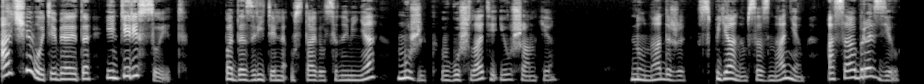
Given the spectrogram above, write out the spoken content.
«А чего тебя это интересует?» Подозрительно уставился на меня мужик в бушлате и ушанке. Ну надо же, с пьяным сознанием, а сообразил,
